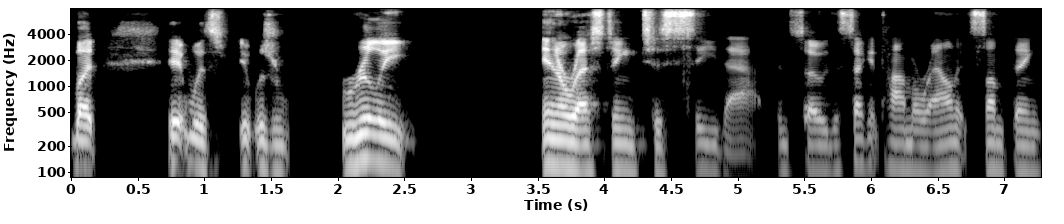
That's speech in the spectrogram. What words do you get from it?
but it was it was really interesting to see that. And so the second time around, it's something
